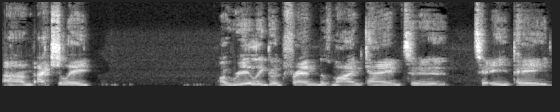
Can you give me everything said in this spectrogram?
um, actually, a really good friend of mine came to to EP,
